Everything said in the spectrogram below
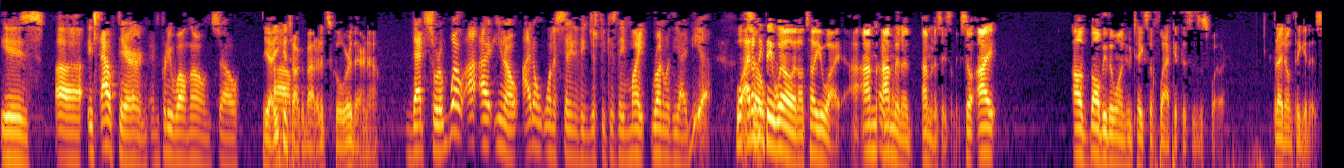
is uh, it's out there and, and pretty well known. So Yeah, you can Um, talk about it. It's cool. We're there now. that's sort of well, I, I you know I don't want to say anything just because they might run with the idea. Well, I don't So- think they will, and I'll tell you why. I- I'm I'm gonna I'm gonna say something. So I I'll I'll be the one who takes the flack if this is a spoiler, but I don't think it is.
